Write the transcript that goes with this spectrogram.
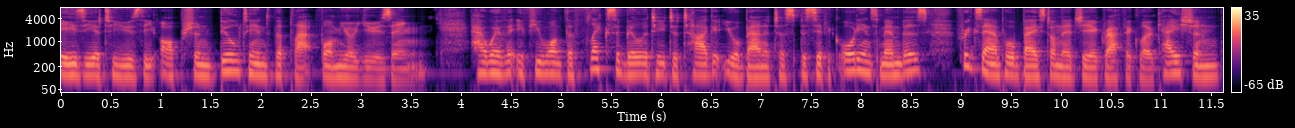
easier to use the option built into the platform you're using. However, if you want the flexibility to target your banner to specific audience members, for example based on their geographic location,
